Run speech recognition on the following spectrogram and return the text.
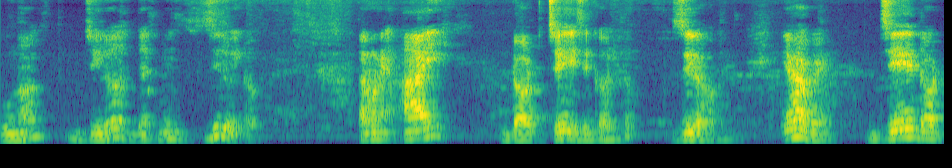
গুণন জিরো দ্যাট মিনস জিরোই হবে তার মানে I dot J is equal to zero হবে। এভাবে জে ডট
